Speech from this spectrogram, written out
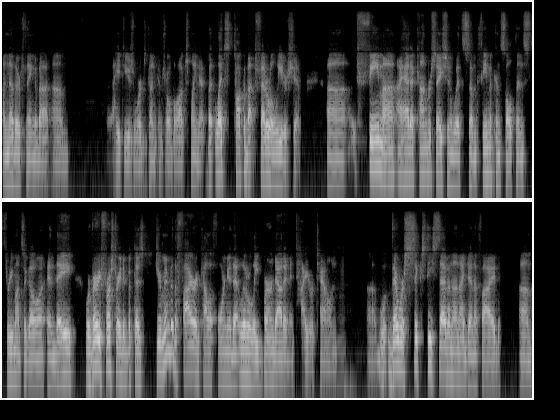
another thing about um, i hate to use the words gun control but i'll explain that. But let's talk about federal leadership. Uh, fema i had a conversation with some fema consultants three months ago and they were very frustrated because do you remember the fire in california that literally burned out an entire town? Mm-hmm. Uh, there were 67 unidentified um,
